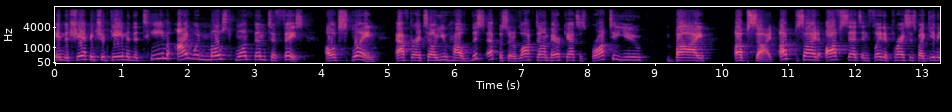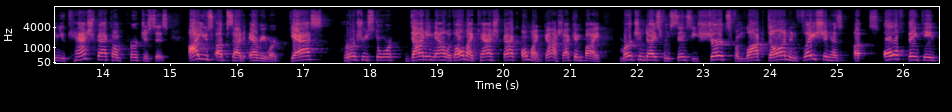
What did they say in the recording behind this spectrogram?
in the championship game and the team I would most want them to face. I'll explain after I tell you how this episode of Locked On Bearcats is brought to you by Upside. Upside offsets inflated prices by giving you cash back on purchases. I use Upside everywhere gas, grocery store, dining now with all my cash back. Oh my gosh, I can buy merchandise from Cincy, shirts from Locked On. Inflation has us all thinking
